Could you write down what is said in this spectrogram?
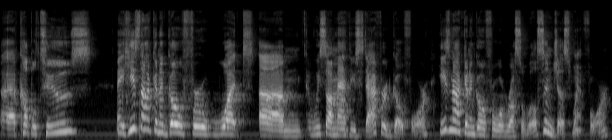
a couple twos. I he's not going to go for what um, we saw Matthew Stafford go for. He's not going to go for what Russell Wilson just went for.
